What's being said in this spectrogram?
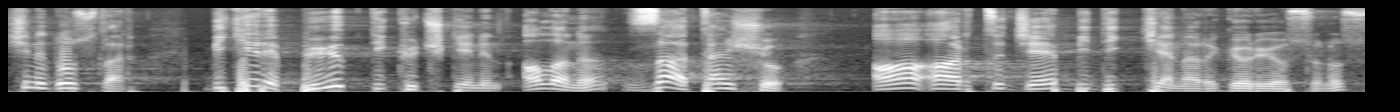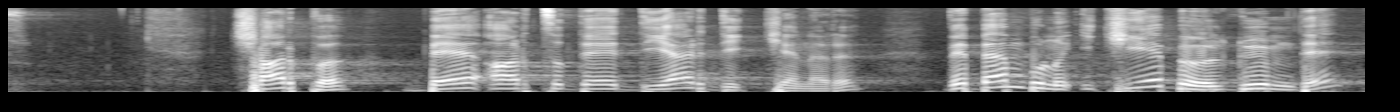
Şimdi dostlar bir kere büyük dik üçgenin alanı zaten şu. A artı C bir dik kenarı görüyorsunuz. Çarpı B artı D diğer dik kenarı ve ben bunu ikiye böldüğümde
